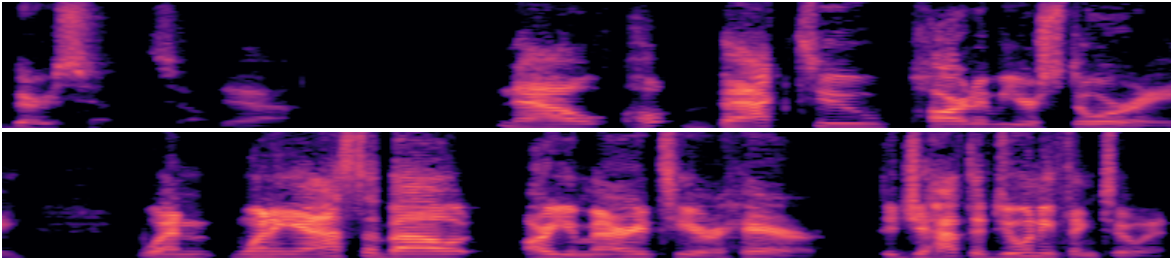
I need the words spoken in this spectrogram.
very soon. So Yeah. Now back to part of your story when when he asked about are you married to your hair? Did you have to do anything to it?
